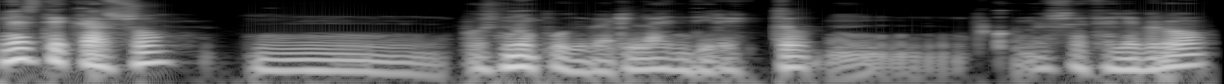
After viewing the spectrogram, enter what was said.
En este caso, mm, pues no pude verla en directo mm, cuando se celebró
